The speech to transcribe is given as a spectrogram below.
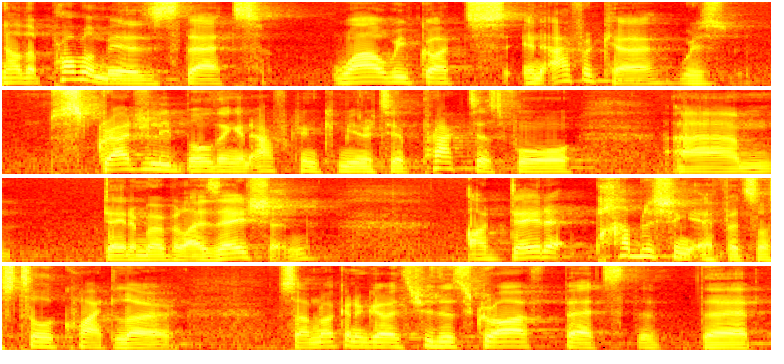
now the problem is that while we've got in Africa, we're gradually building an African community of practice for um, data mobilization, our data publishing efforts are still quite low. So I'm not going to go through this graph, but the, the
